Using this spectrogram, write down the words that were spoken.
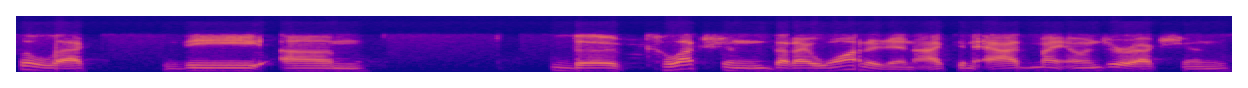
select the, um, the collection that I wanted in. I can add my own directions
